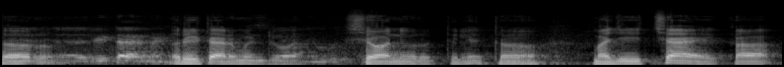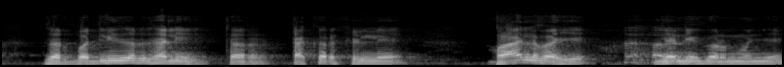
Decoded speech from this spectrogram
तर रिटायरमेंट रिटायरमेंटला सेवानिवृत्तीले. तर माझी इच्छा आहे का जर बदली जर झाली तर टाकर खेळले व्हायला पाहिजे जेणेकरून म्हणजे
